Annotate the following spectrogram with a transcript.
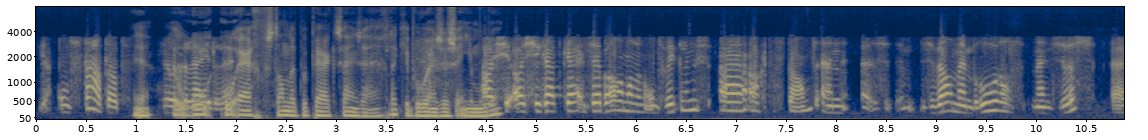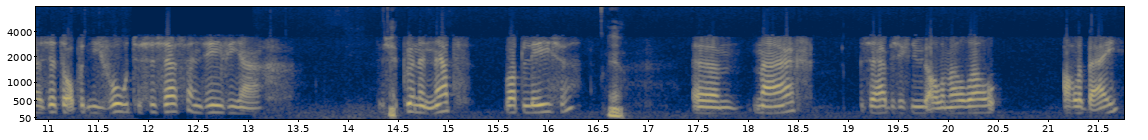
ja, ontstaat dat Ja. heel Hoe, hoe, geleidelijk. hoe erg verstandelijk beperkt zijn ze eigenlijk, je broer en zus en je moeder? Als je, als je gaat kijken, ze hebben allemaal een ontwikkelingsachterstand. en eh, zowel mijn broer als mijn zus eh, zitten op het niveau tussen zes en zeven jaar. Dus ze kunnen net wat lezen. Ja. Ehm, maar ze hebben zich nu allemaal wel, allebei,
